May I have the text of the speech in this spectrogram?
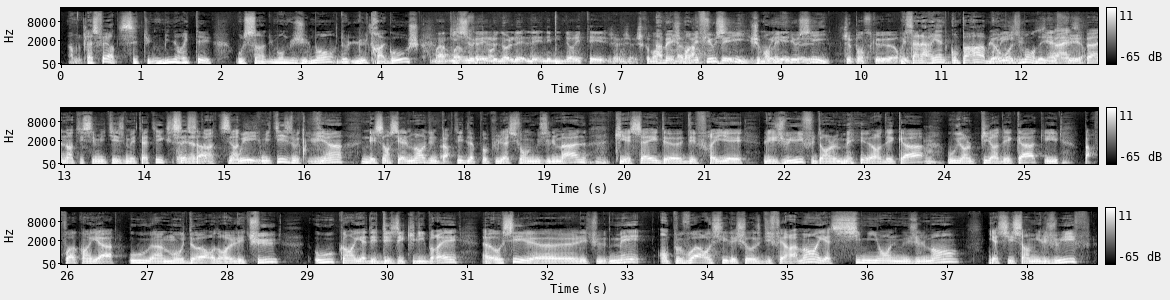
Arnaud Klasfeld, c'est une minorité au sein du monde musulman, de l'ultra-gauche. Moi, vous savez, les, minorités, je, commence Ah, mais je m'en méfie aussi, je m'en méfie aussi. Je pense que. Mais ça n'a rien de comparable, heureusement. C'est pas un antisémitisme étatique, c'est un antisémitisme qui vient mm. essentiellement d'une partie de la population musulmane mm. qui essaye d'effrayer les juifs dans le meilleur des cas mm. ou dans le pire des cas qui, parfois, quand il y a ou un mot d'ordre, les tue ou quand il y a des déséquilibrés, euh, aussi euh, les tuent. Mais on peut voir aussi les choses différemment. Il y a 6 millions de musulmans, il y a 600 000 juifs.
